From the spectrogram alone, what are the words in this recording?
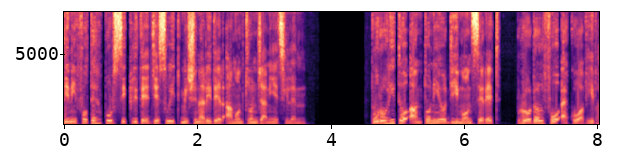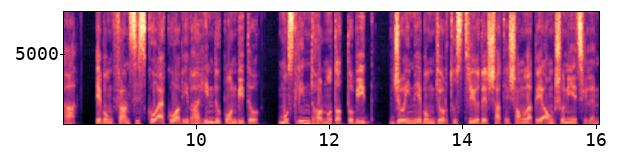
তিনি ফতেহপুর সিক্রিতে জেসুইট মিশনারিদের আমন্ত্রণ জানিয়েছিলেন। পুরোহিত Antonio de Monserrate Rodolfo Acquaviva এবং ফ্রান্সিসকো অ্যাকোয়াভিভা হিন্দু পণ্ডিত, মুসলিম ধর্মতত্ত্ববিদ, জৈন এবং জর্থস্ত্রীয়দের সাথে সংলাপে অংশ নিয়েছিলেন।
